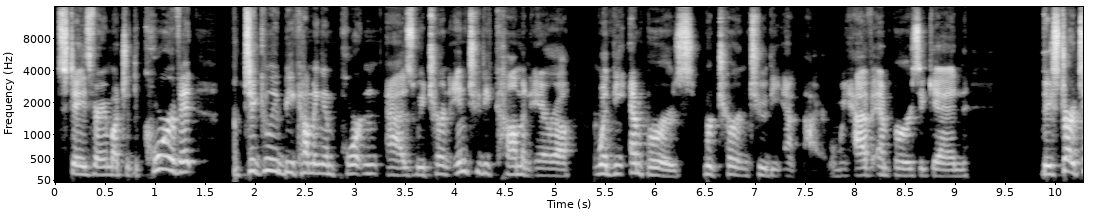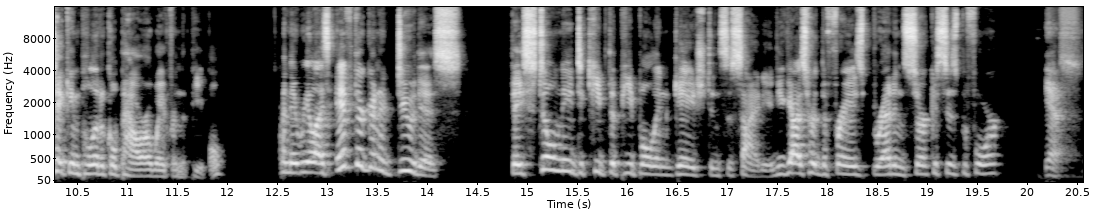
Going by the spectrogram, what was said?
stays very much at the core of it, particularly becoming important as we turn into the Common Era when the emperors return to the empire. When we have emperors again, they start taking political power away from the people. And they realize if they're going to do this, they still need to keep the people engaged in society. Have you guys heard the phrase bread and circuses before? Yes.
